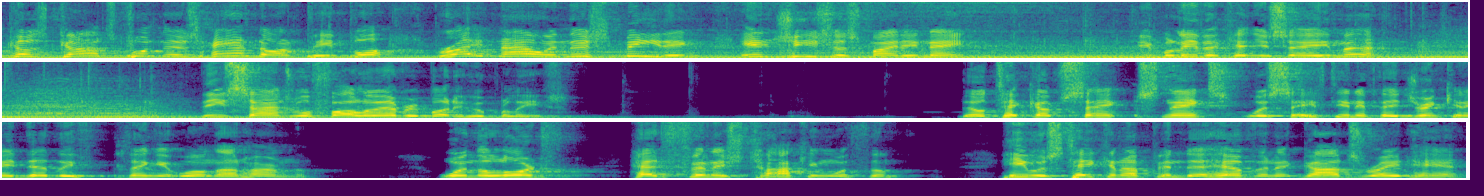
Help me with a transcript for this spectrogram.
because God's putting His hand on people right now in this meeting in Jesus' mighty name. If you believe it, can you say amen? These signs will follow everybody who believes. They'll take up snakes with safety, and if they drink any deadly thing, it will not harm them. When the Lord had finished talking with them, he was taken up into heaven at God's right hand.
